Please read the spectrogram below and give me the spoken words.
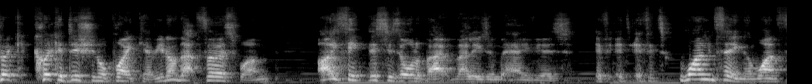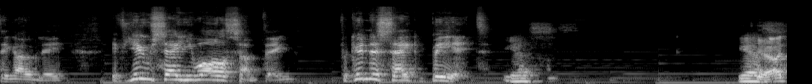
quick, quick additional point, Kev. You know that first one. I think this is all about values and behaviours. If, if, if it's one thing and one thing only, if you say you are something, for goodness sake, be it. Yes. Yes. Yeah,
